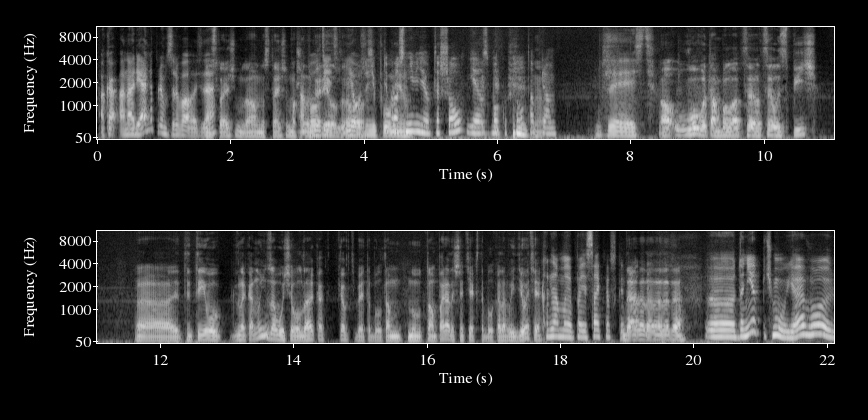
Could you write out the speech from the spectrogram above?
А как, она реально прям взрывалась, да? Настоящим, да, настоящая машина Обалдеть, горела, я взорвалась. уже не Ты помню. просто не видел, ты шел, я сбоку шел, там Да. прям Жесть. А, у Вовы там был цел- целый спич. Э, Ты, ты его накануне заучивал, да? Как, как у тебя это было? Там, ну, там порядочный текст был, когда вы идете. Когда мы по Исаковской... Да, да, да, да, да, да. Э, да нет, почему? Я его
